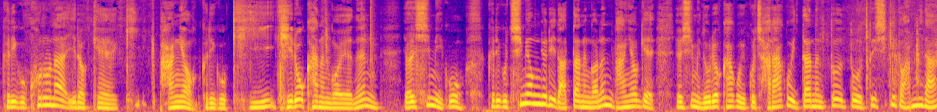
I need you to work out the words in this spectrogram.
그리고 코로나 이렇게 기, 방역 그리고 기, 기록하는 거에는 열심이고 그리고 치명률이 낮다는 거는 방역에 열심히 노력하고 있고 잘하고 있다는 또 또 뜻이기도 합니다.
